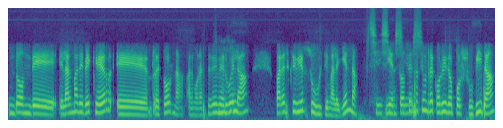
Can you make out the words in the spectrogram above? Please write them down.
donde el alma de Becker eh, retorna al monasterio de Veruela para escribir su última leyenda. y entonces hace un recorrido por su vida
